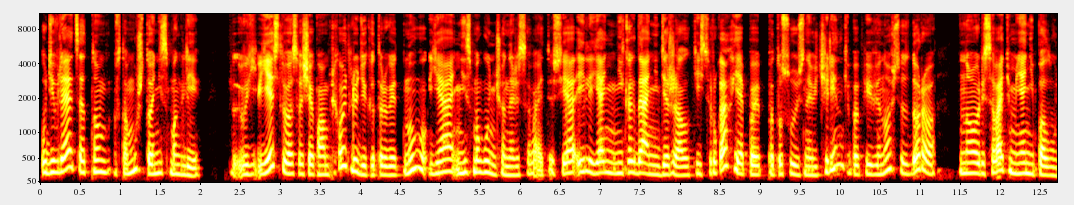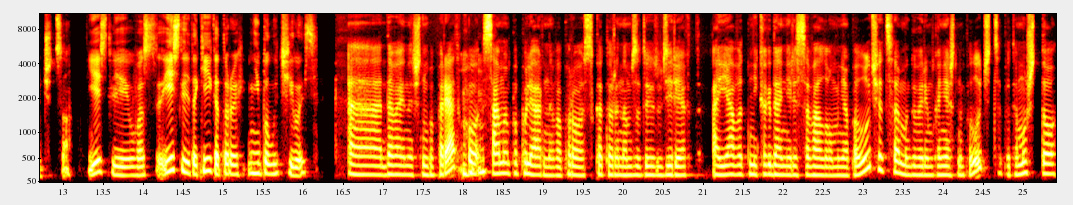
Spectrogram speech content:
удивляется о том, в тому, что они смогли? Есть ли у вас вообще к вам приходят люди, которые говорят, ну, я не смогу ничего нарисовать, то есть я или я никогда не держал кисть в руках, я потусуюсь на вечеринке, попью вино, все здорово, но рисовать у меня не получится. Есть ли у вас, есть ли такие, которых не получилось? А, давай начну по порядку. Uh-huh. Самый популярный вопрос, который нам задают в директ, а я вот никогда не рисовала, у меня получится. Мы говорим, конечно, получится, потому что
